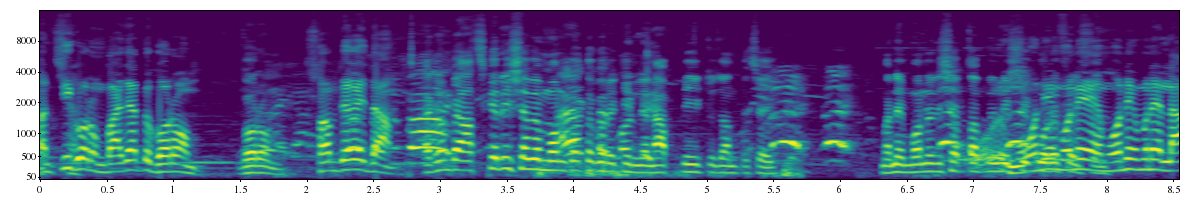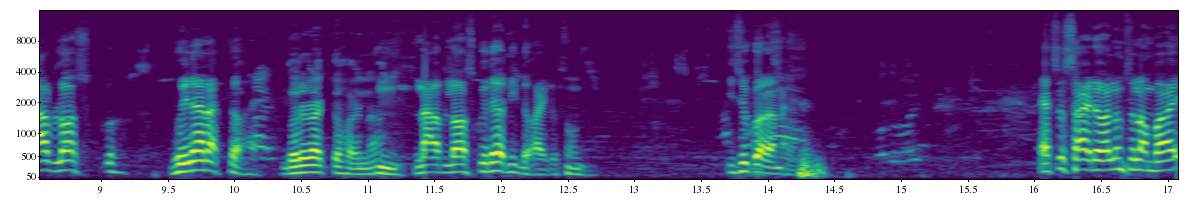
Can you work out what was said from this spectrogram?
আর কি গরম বাজার তো গরম। গরম। সব জায়গায় দাম। আকরাম ভাই আজকের হিসাবে মন কত করে কিনলেন? আপনি একটু জানতে চাই। মানে মনের হিসাব তো আপনি নিশ্চয়ই করে মনে মনে মনে লাভ লস ধইরা রাখতে হয়। ধরে রাখতে হয় না? লাভ লস করে নিতে হয় শুন কিছু করা নাই। একশো ষাট ওয়ালাইকুম সালাম ভাই।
